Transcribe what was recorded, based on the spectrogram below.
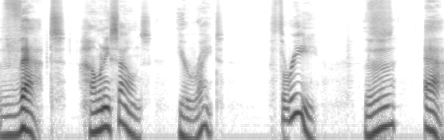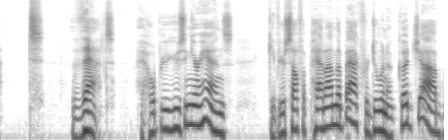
That. How many sounds? You're right. Three. Th. A. T. That. I hope you're using your hands. Give yourself a pat on the back for doing a good job.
